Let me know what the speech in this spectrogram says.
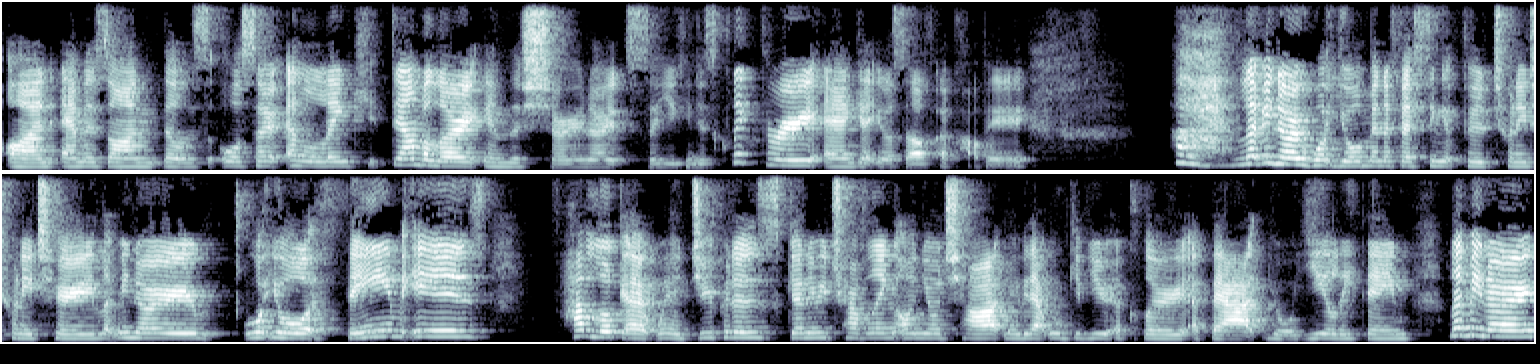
on Amazon. There's also a link down below in the show notes so you can just click through and get yourself a copy. Let me know what you're manifesting for 2022. Let me know what your theme is have a look at where Jupiter's going to be traveling on your chart. Maybe that will give you a clue about your yearly theme. Let me know.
